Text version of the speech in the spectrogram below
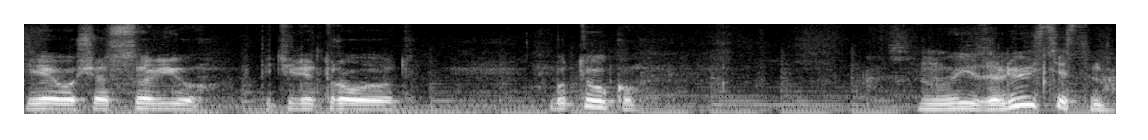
я его сейчас солью в 5-литровую вот бутылку. Ну и залью, естественно.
